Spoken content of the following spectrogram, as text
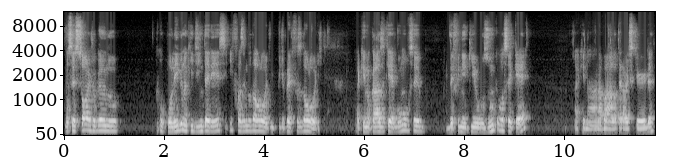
você só jogando o polígono aqui de interesse e fazendo o download, pedir para ele fazer o download. Aqui no caso que é bom você definir aqui o zoom que você quer, aqui na, na barra lateral esquerda,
